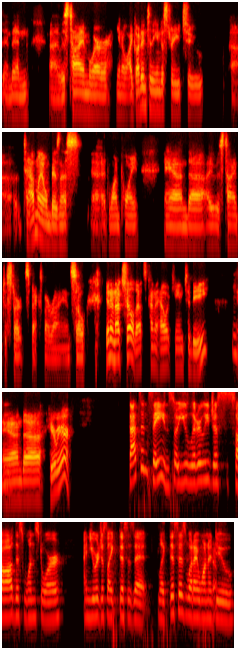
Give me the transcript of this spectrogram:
and then uh, it was time where you know I got into the industry to uh, to have my own business at one point and uh, it was time to start Spex by Ryan. So in a nutshell, that's kind of how it came to be, mm-hmm. and uh, here we are. That's insane. So you literally just saw this one store and you were just like, this is it. Like, this is what I want to yeah. do.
